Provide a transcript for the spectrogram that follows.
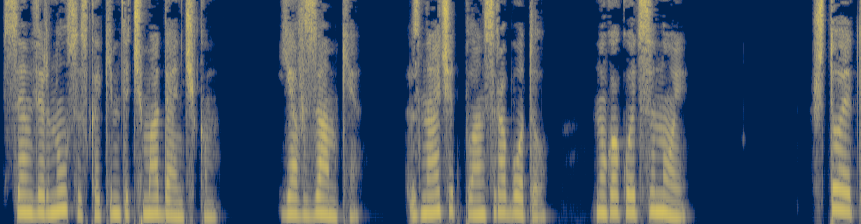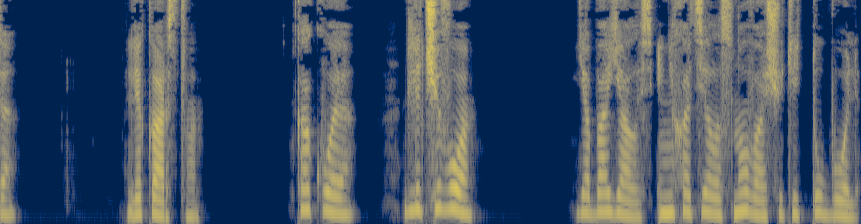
Сэм вернулся с каким-то чемоданчиком. Я в замке. Значит, план сработал. Но какой ценой? Что это? Лекарство. Какое? Для чего? Я боялась и не хотела снова ощутить ту боль.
